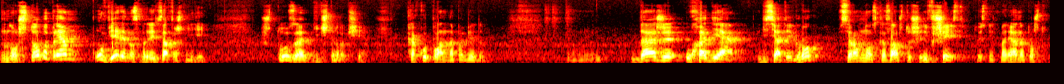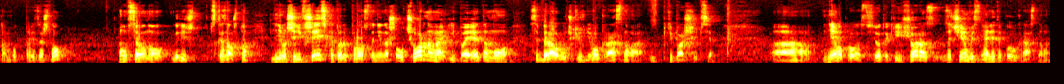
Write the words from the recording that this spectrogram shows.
Ну, чтобы прям уверенно смотреть в завтрашний день. Что за дичь-то вообще? Какой план на победу? Даже уходя, десятый игрок все равно сказал, что шериф 6. То есть, несмотря на то, что там вот произошло, он все равно говорит, сказал, что для него шериф 6, который просто не нашел черного, и поэтому собирал ручки в него красного. Типа ошибся. А, мне вопрос все-таки еще раз, зачем вы сняли такого красного?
